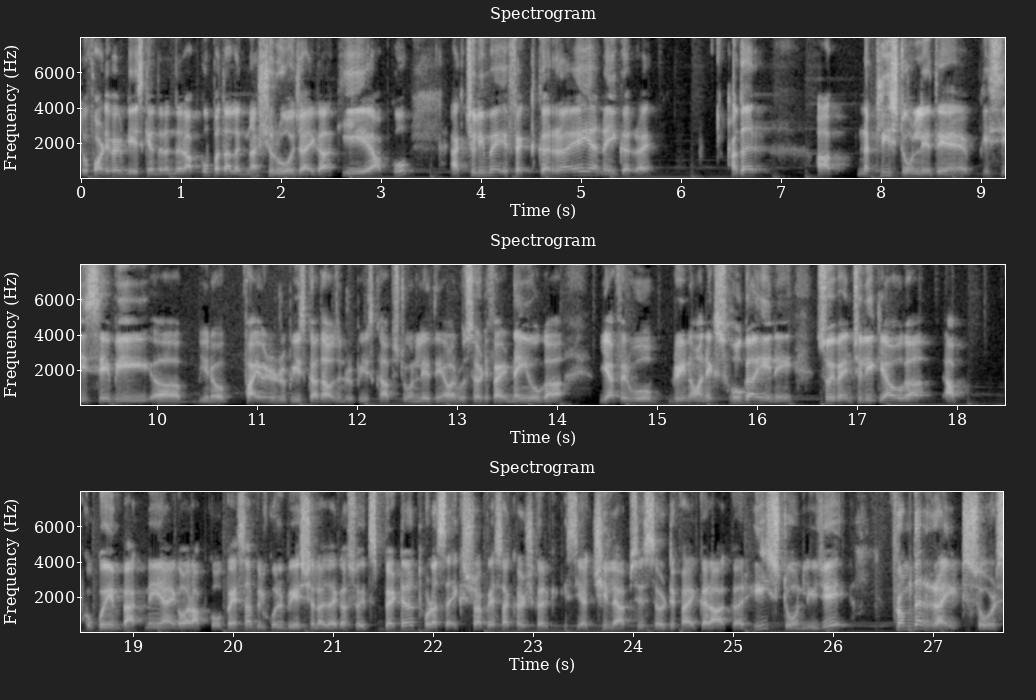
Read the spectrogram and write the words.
तो 45 डेज़ के अंदर अंदर आपको पता लगना शुरू हो जाएगा कि ये आपको एक्चुअली में इफ़ेक्ट कर रहा है या नहीं कर रहा है। अगर आप नकली स्टोन लेते हैं, किसी से भी you know five hundred rupees का थाउज़ेंड रुपीज़ का आप स्टोन लेते हैं और वो सर्टिफाइड नहीं होगा, या फिर वो ग्रीन ऑनिक्स होगा ही नहीं सो so इवेंचुअली क्या होगा, आप को कोई इम्पैक्ट नहीं आएगा और आपको पैसा बिल्कुल वेस्ट चला जाएगा। सो इट्स बेटर थोड़ा सा एक्स्ट्रा पैसा खर्च करके किसी अच्छी लैब से सर्टिफाई करा कर ही स्टोन लीजिए। From the right source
